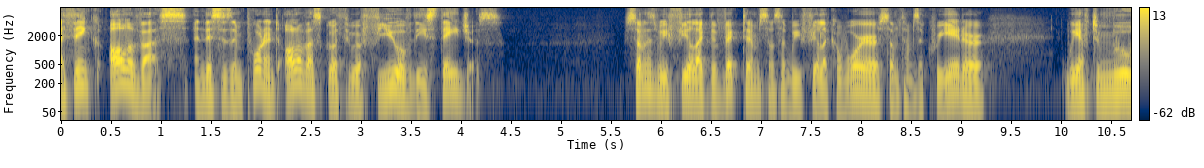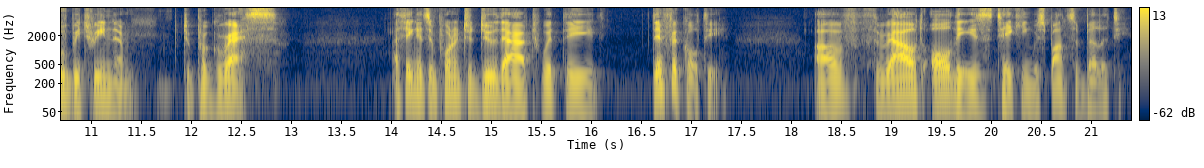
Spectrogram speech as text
I think all of us, and this is important, all of us go through a few of these stages. Sometimes we feel like the victim, sometimes we feel like a warrior, sometimes a creator. We have to move between them to progress. I think it's important to do that with the difficulty of throughout all these taking responsibility.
